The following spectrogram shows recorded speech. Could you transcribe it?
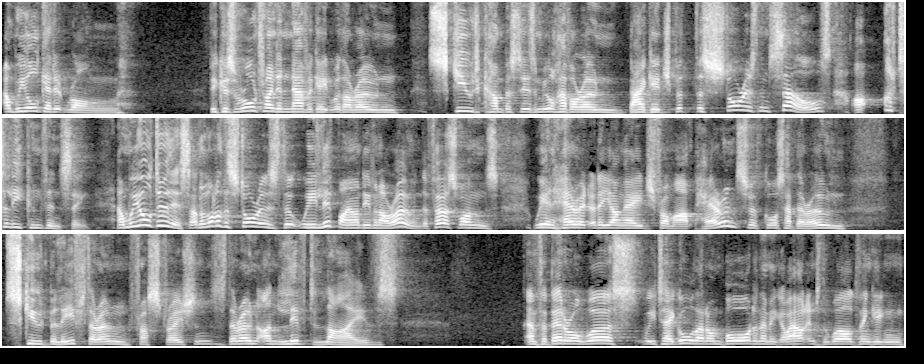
And we all get it wrong because we're all trying to navigate with our own skewed compasses and we all have our own baggage, but the stories themselves are utterly convincing. And we all do this, and a lot of the stories that we live by aren't even our own. The first ones we inherit at a young age from our parents, who, of course, have their own skewed beliefs, their own frustrations, their own unlived lives. And for better or worse, we take all that on board and then we go out into the world thinking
